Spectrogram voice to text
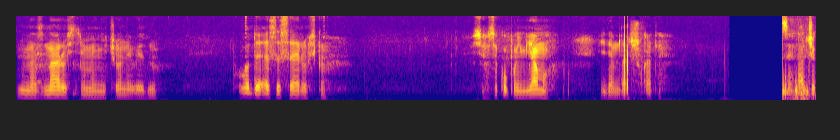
На з наростями нічого не видно. Погода СССРовська. Все, закопуємо яму. Йдемо далі шукати. Сигнальчик.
